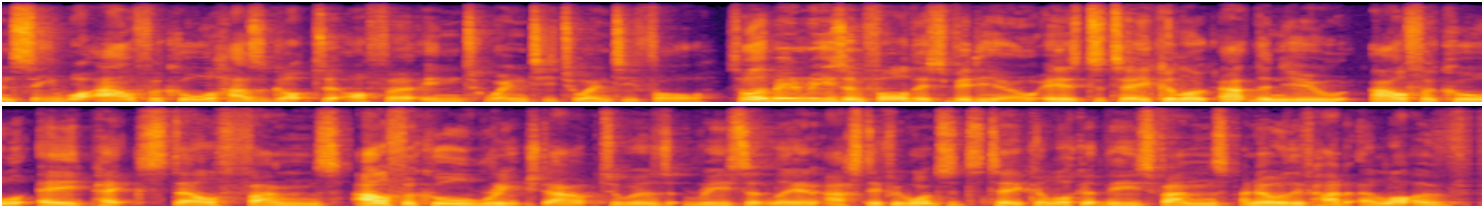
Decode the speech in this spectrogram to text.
and see what Alphacool has got to offer in 2024. So the main reason for this video is to take a look at the new Alphacool Apex Stealth fan fans. Alphacool reached out to us recently and asked if we wanted to take a look at these fans. I know they've had a lot of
